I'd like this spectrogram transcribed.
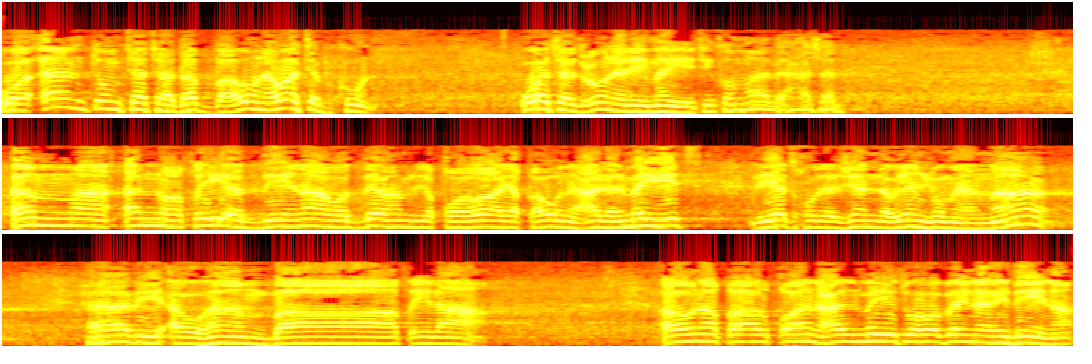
وأنتم تتدبرون وتبكون وتدعون لميتكم هذا حسن. أما أن نعطي الدينار والدرهم لقراء يقرون على الميت ليدخل الجنة وينجو من النار هذه أوهام باطلة. أو نقرأ القرآن على الميت وهو بين أيدينا.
